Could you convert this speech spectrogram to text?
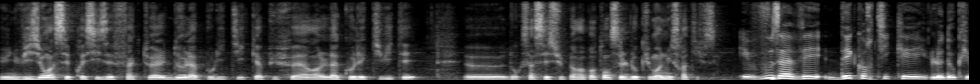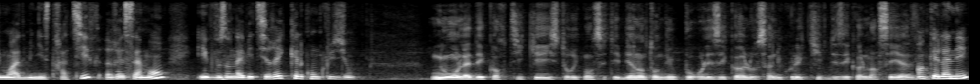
une vision assez précise et factuelle de la politique qu'a pu faire la collectivité. Euh, donc ça c'est super important, c'est le document administratif. Et vous avez décortiqué le document administratif récemment et vous en avez tiré quelles conclusions? Nous, on l'a décortiqué. Historiquement, c'était bien entendu pour les écoles au sein du collectif des écoles marseillaises. En quelle année?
